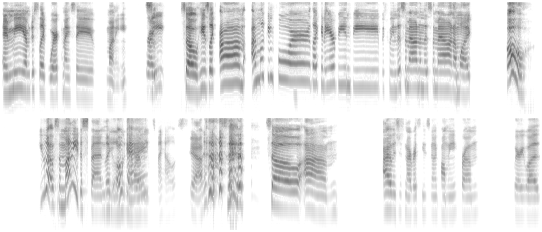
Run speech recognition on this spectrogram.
and me, I'm just like, where can I save money? Right? So he's like, um, I'm looking for like an Airbnb between this amount and this amount. I'm like, oh, you got some money to spend. Like, Me, okay, leaves my house. yeah. so, so, um, I was just nervous he was gonna call me from where he was,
